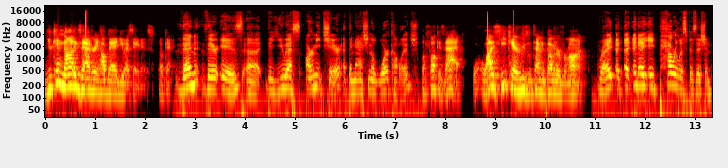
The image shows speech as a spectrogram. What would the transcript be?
You cannot exaggerate how bad USAID is. Okay. Then there is uh, the U.S. Army chair at the National War College, The fuck is that? Why does he care who's lieutenant governor of Vermont? Right? A- a- And a, a powerless position.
